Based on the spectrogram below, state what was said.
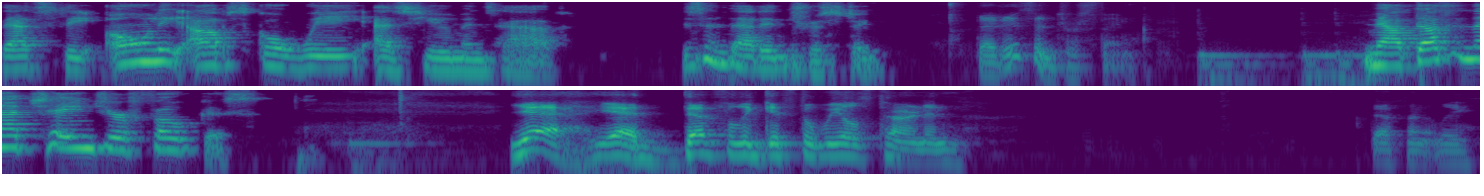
That's the only obstacle we as humans have. Isn't that interesting? That is interesting. Now, doesn't that change your focus? Yeah, yeah, definitely gets the wheels turning. Definitely.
